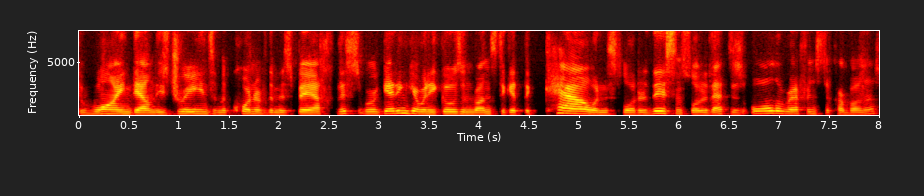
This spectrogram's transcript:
the wine down these drains in the corner of the Mizbeach. This we're getting here when he goes and runs to get the cow and slaughter this and slaughter that. There's all a reference to karbanos.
